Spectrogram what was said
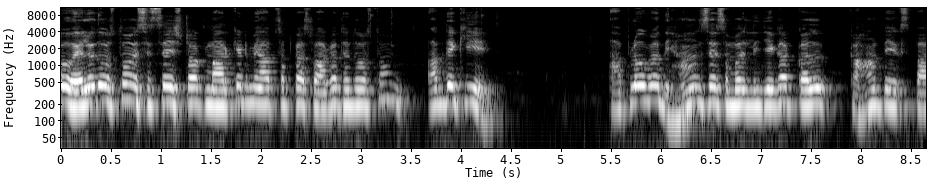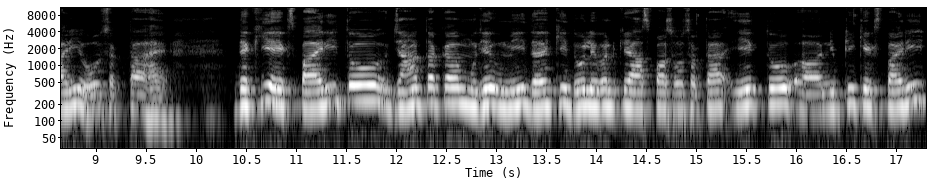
तो हेलो दोस्तों एस स्टॉक मार्केट में आप सबका स्वागत है दोस्तों। अब देखिए, आप लोग ध्यान से समझ लीजिएगा कल कहाँ पे एक्सपायरी हो सकता है। देखिए एक्सपायरी तो जहाँ तक मुझे उम्मीद है कि दो लेवल के आसपास हो सकता है। एक तो निफ्टी की एक्सपायरी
